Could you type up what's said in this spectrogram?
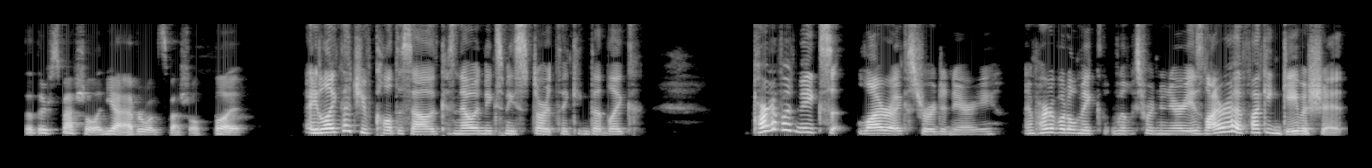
that they're special. And yeah, everyone's special, but I like that you've called this out because now it makes me start thinking that like part of what makes Lyra extraordinary and part of what'll make Will extraordinary is Lyra fucking gave a shit.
